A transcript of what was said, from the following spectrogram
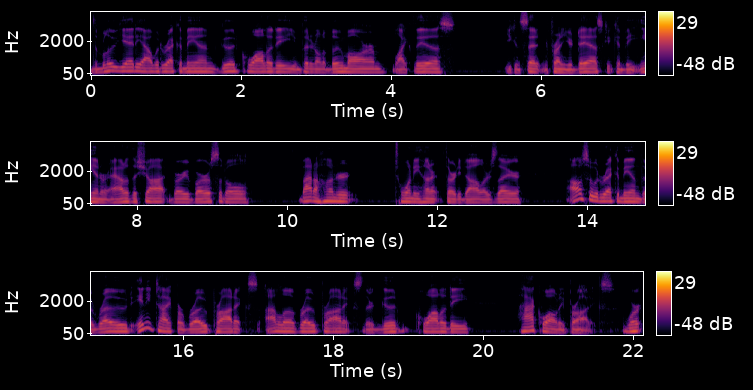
the Blue Yeti, I would recommend good quality. You can put it on a boom arm like this. You can set it in front of your desk. It can be in or out of the shot. Very versatile. About 120 $130 there. I also would recommend the Rode, any type of Rode products. I love Rode products. They're good quality high quality products work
